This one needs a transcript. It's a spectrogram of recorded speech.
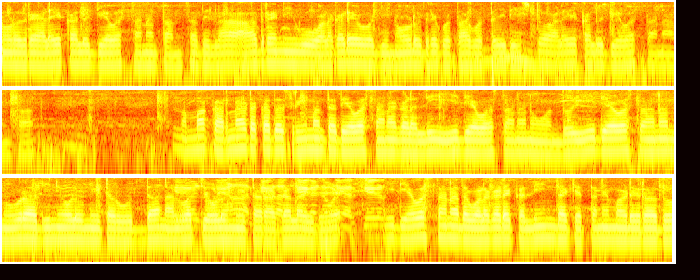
ನೋಡಿದ್ರೆ ಹಳೆ ಕಾಲದ ದೇವಸ್ಥಾನ ಅಂತ ಅನ್ಸೋದಿಲ್ಲ. ಆದರೆ ನೀವು ಒಳಗಡೆ ಹೋಗಿ ನೋಡಿದ್ರೆ ಗೊತ್ತಾಗುತ್ತೆ, ಇದು ಎಷ್ಟು ಹಳೆಯ ಕಾಲದ ದೇವಸ್ಥಾನ ಅಂತ. ನಮ್ಮ ಕರ್ನಾಟಕದ ಶ್ರೀಮಂತ ದೇವಸ್ಥಾನಗಳಲ್ಲಿ ಈ ದೇವಸ್ಥಾನನೂ ಒಂದು. ಈ ದೇವಸ್ಥಾನ ನೂರ ಹದಿನೇಳು ಮೀಟರ್ ಉದ್ದ ನಲವತ್ತೇಳು ಮೀಟರ್ ಅಗಲ ಇದೆ. ಈ ದೇವಸ್ಥಾನದ ಒಳಗಡೆ ಕಲ್ಲಿನಿಂದ ಕೆತ್ತನೆ ಮಾಡಿರೋದು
